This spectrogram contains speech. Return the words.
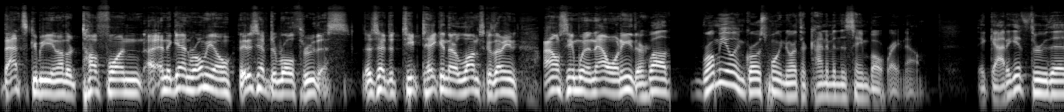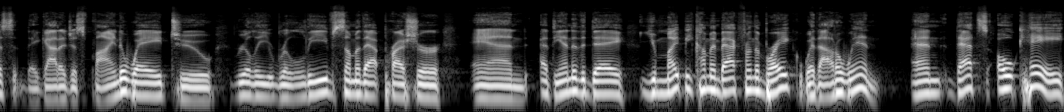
That's gonna be another tough one. And again, Romeo, they just have to roll through this. They just have to keep taking their lumps because I mean, I don't see him winning that one either. Well, Romeo and Grosse Pointe North are kind of in the same boat right now. They got to get through this. They got to just find a way to really relieve some of that pressure. And at the end of the day, you might be coming back from the break without a win. And that's okay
